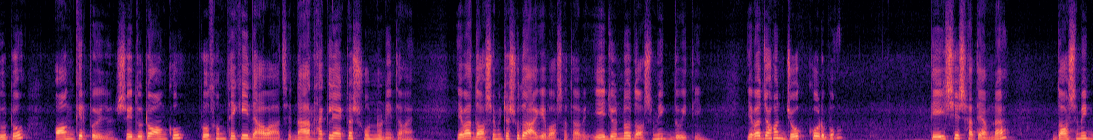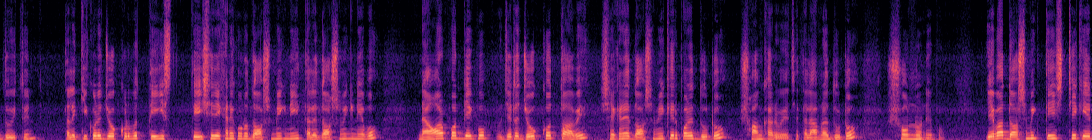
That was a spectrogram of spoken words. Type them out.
দুটো অঙ্কের প্রয়োজন। সেই দুটো অঙ্ক প্রথম থেকেই দেওয়া আছে, না থাকলে একটা শূন্য নিতে হয়। এবার দশমিকটা শুধু আগে বসাতে হবে, এই জন্য দশমিক দুই তিন। এবার যখন যোগ করব, তেইশের সাথে আমরা দশমিক দুই তিন, তাহলে কি করে যোগ করব? তেইশ, তেইশের এখানে কোনো দশমিক নেই, তাহলে দশমিক নেব। নেওয়ার পর দেখব যেটা যোগ করতে হবে, সেখানে দশমিকের পরে দুটো সংখ্যা রয়েছে, তাহলে আমরা দুটো শূন্য নেব। এবার দশমিক তেইশ ঠিক এর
